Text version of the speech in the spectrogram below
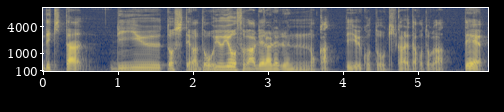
できた理由としてはどういう要素が挙げられるのかっていうことを聞かれたことがあって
